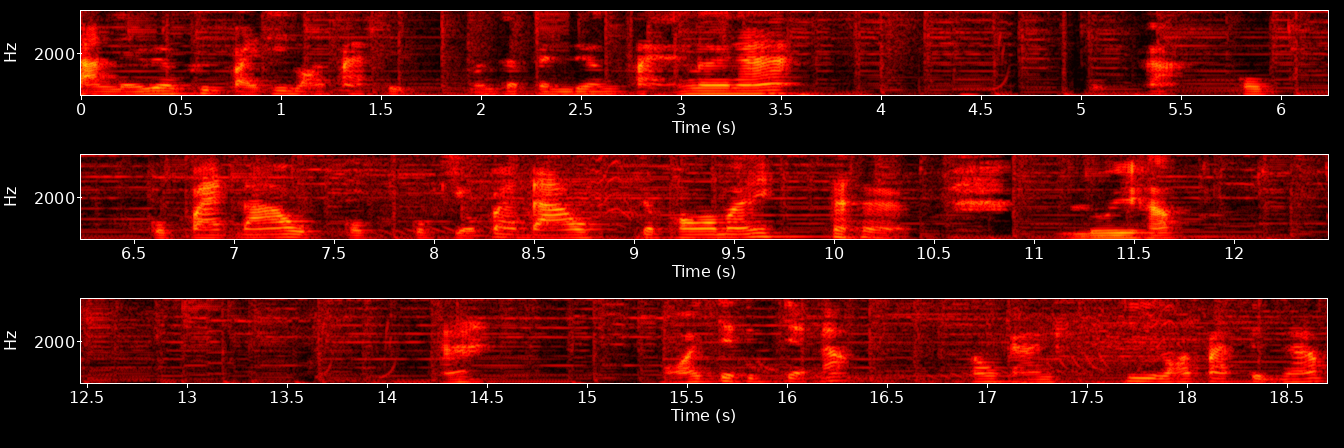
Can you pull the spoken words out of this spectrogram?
ดันเลเวลขึ้นไปที่ 180 มันจะเป็นเรืองแสงเลยนะกบกะกบกบแปดดาวกบกบเขียวแปดดาว จะพอไหม ลุยครับอะ177 แล้ว ต้องการที่ 180 นะครับ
